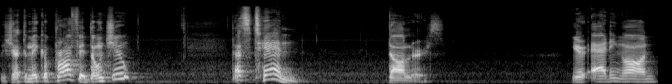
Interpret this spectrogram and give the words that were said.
You should have to make a profit, don't you? That's $10. You're adding on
